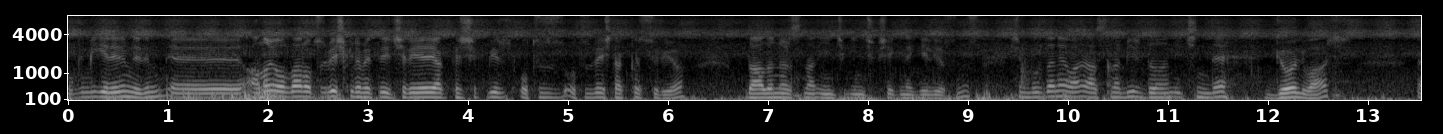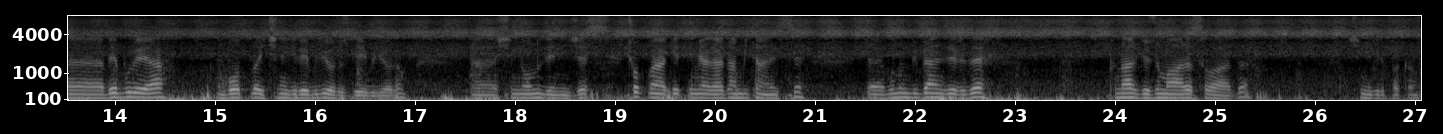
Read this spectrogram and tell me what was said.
Bugün bir gelelim dedim. E, ana yoldan 35 kilometre içeriye yaklaşık bir 30-35 dakika sürüyor dağların arasından in çık in çık şeklinde geliyorsunuz. Şimdi burada ne var? Aslında bir dağın içinde göl var. Ee, ve buraya botla içine girebiliyoruz diye biliyorum. Ee, şimdi onu deneyeceğiz. Çok merak ettiğim yerlerden bir tanesi. Ee, bunun bir benzeri de Pınar Gözü mağarası vardı. Şimdi girip bakalım.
